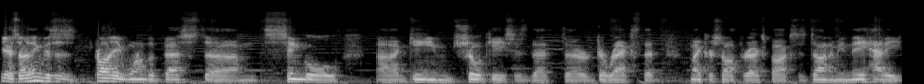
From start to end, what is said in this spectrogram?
Yeah, so I think this is probably one of the best um, single uh, game showcases that or directs that Microsoft or Xbox has done. I mean, they had a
